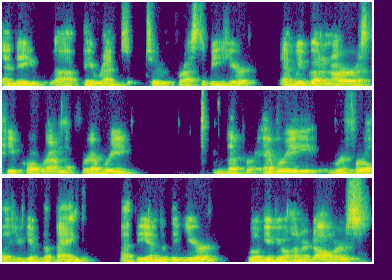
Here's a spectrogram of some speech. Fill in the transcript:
and they uh, pay rent to for us to be here. And we've got an RRSP program that for every that for every referral that you give the bank at the end of the year, we'll give you a hundred dollars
